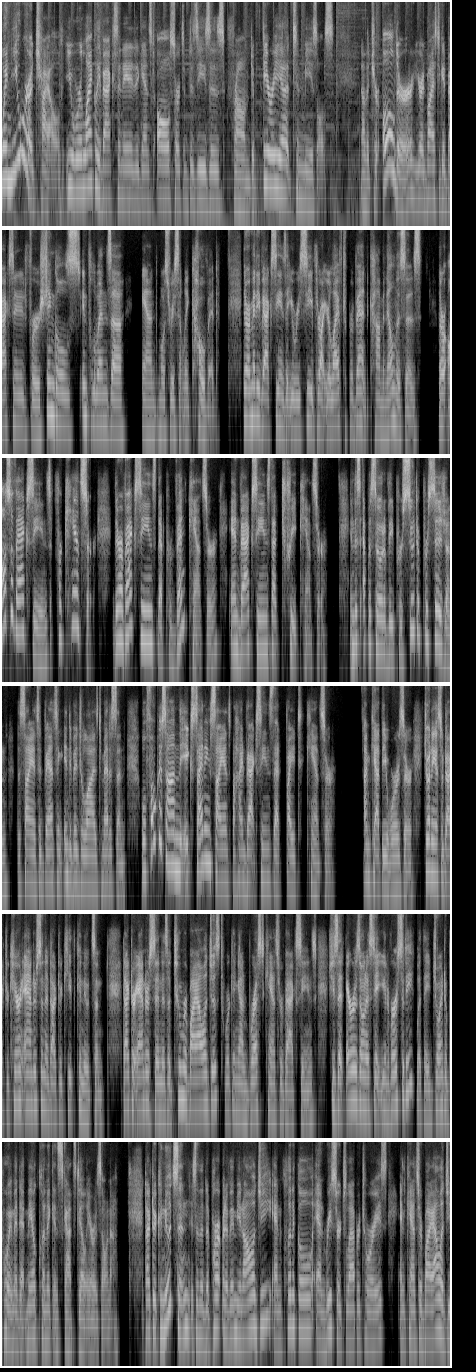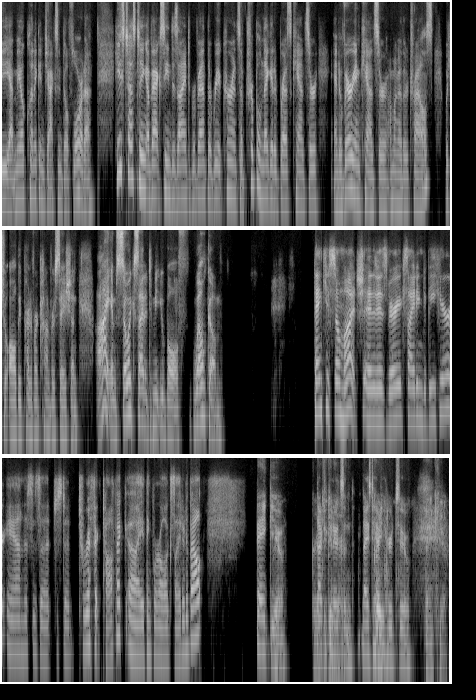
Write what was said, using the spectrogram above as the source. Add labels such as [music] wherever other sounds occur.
When you were a child, you were likely vaccinated against all sorts of diseases from diphtheria to measles. Now that you're older, you're advised to get vaccinated for shingles, influenza, and most recently, COVID. There are many vaccines that you receive throughout your life to prevent common illnesses. There are also vaccines for cancer. There are vaccines that prevent cancer and vaccines that treat cancer. In this episode of The Pursuit of Precision, the science advancing individualized medicine, we'll focus on the exciting science behind vaccines that fight cancer. I'm Cathy Wurzer. Joining us are Dr. Karen Anderson and Dr. Keith Knutson. Dr. Anderson is a tumor biologist working on breast cancer vaccines. She's at Arizona State University with a joint appointment at Mayo Clinic in Scottsdale, Arizona. Dr. Knutson is in the Department of Immunology and Clinical and Research Laboratories and Cancer Biology at Mayo Clinic in Jacksonville, Florida. He's testing a vaccine designed to prevent the reoccurrence of triple negative breast cancer and ovarian cancer, among other trials, which will all be part of our conversation. I am so excited to meet you both. Welcome. Thank you so much. It is very exciting to be here, and this is a just a terrific topic. Uh, I think we're all excited about. Thank you. Great Dr. be here. Knutson, nice to Great. have you here too. Thank you.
